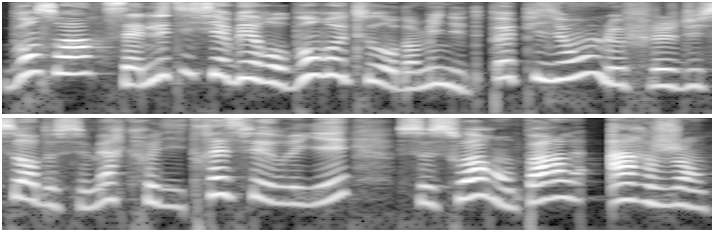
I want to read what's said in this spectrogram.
Bonsoir, c'est Laetitia Béraud. Bon retour dans Minute Papillon, le flush du soir de ce mercredi 13 février. Ce soir, on parle argent.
